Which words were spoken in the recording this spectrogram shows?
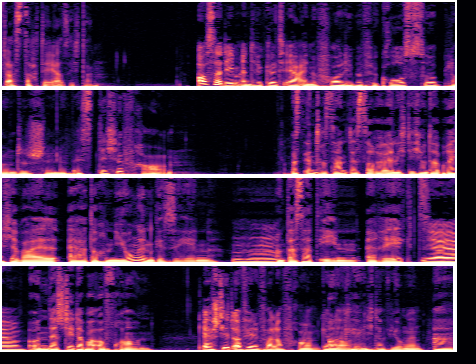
Das dachte er sich dann. Außerdem entwickelt er eine Vorliebe für große, blonde, schöne westliche Frauen. Was interessant ist, sorry, wenn ich dich unterbreche, weil er hat doch einen Jungen gesehen mhm. und das hat ihn erregt. Ja, ja. Und das steht aber auf Frauen. Er steht auf jeden Fall auf Frauen, genau, okay. nicht auf Jungen. Ah.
